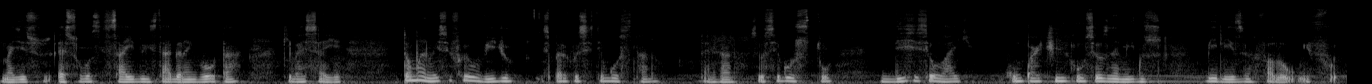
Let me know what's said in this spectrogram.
Mas isso é só você sair do Instagram e voltar que vai sair. Então, mano, esse foi o vídeo. Espero que vocês tenham gostado, tá ligado? Se você gostou, deixe seu like, compartilhe com seus amigos. Beleza, falou e fui.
